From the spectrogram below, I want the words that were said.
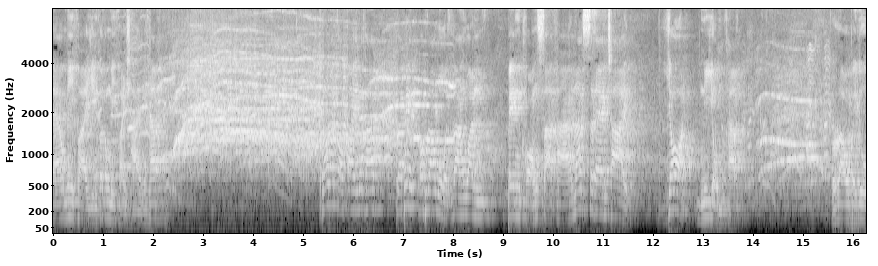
แล้วมีฝ่ายหญิงก็ต้องมีฝ่ายชายนะครับ รางวัลต่อไปนะครับ ประเภทพ o พ u าโหวตรางวัลเป็นของสาขานักแสดงชาย ยอดนิยมครับ เราไปดู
